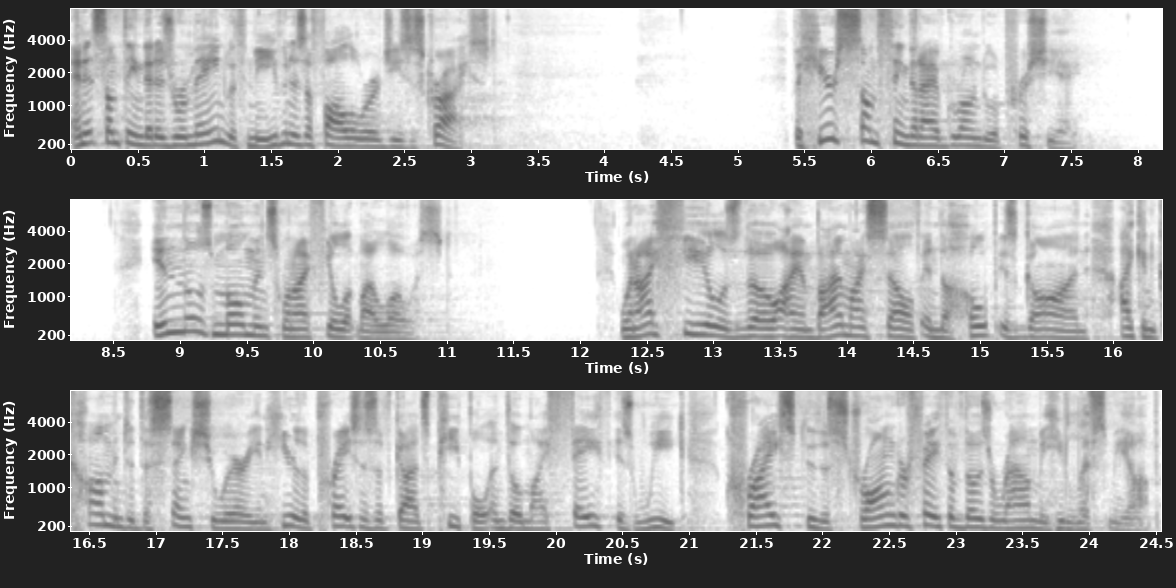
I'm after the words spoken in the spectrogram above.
and it's something that has remained with me even as a follower of Jesus Christ. But here's something that I have grown to appreciate. In those moments when I feel at my lowest, when I feel as though I am by myself and the hope is gone, I can come into the sanctuary and hear the praises of God's people. And though my faith is weak, Christ, through the stronger faith of those around me, He lifts me up.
